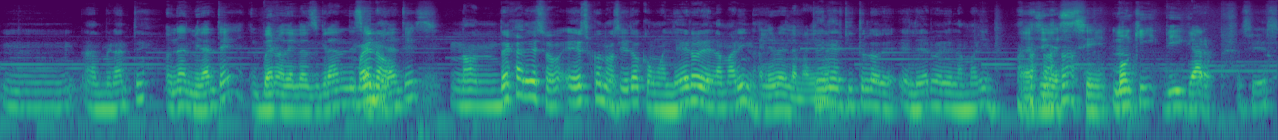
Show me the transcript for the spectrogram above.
Mm, almirante. Un admirante, bueno, de los grandes Bueno. almirantes. No, deja de eso, es conocido como el héroe de la marina. El héroe de la Tiene marina. el título de el héroe de la marina. Así es, sí. Monkey D. Garp. Así es.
